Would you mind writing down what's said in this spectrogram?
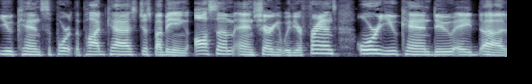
You can support the podcast just by being awesome and sharing it with your friends, or you can do a uh,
